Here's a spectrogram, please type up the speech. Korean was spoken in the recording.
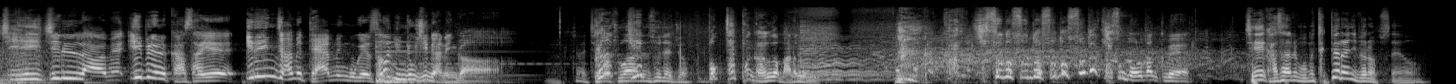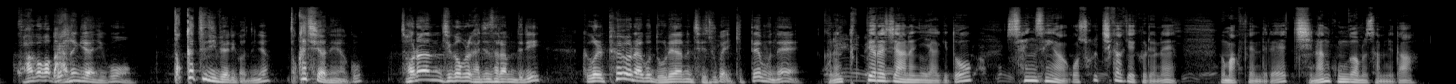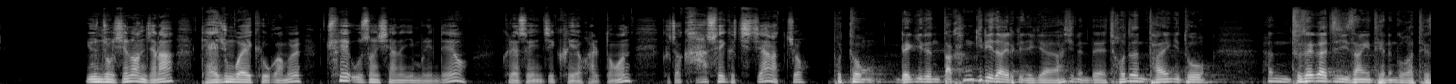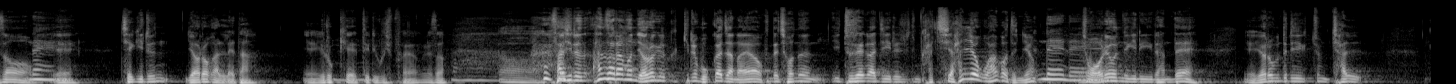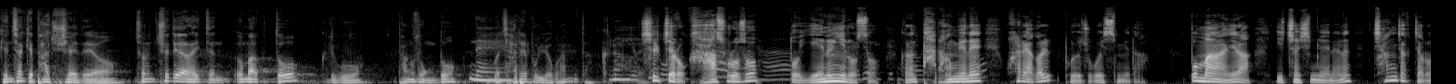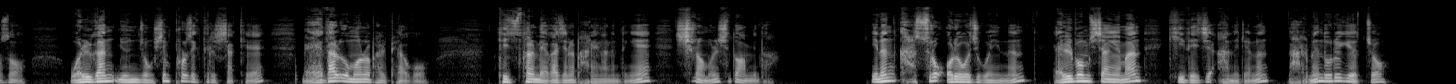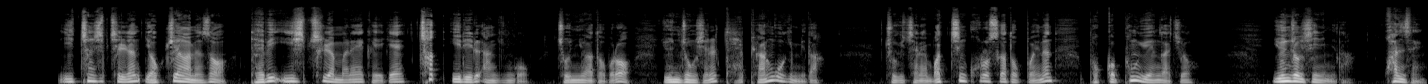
찌질남의 이별 가사에 1인자 하면 대한민국에서 윤종신이 아닌가. 제가 그렇게 좋아하는 소재죠. 복잡한 가사가 많은 겁니다. 써도 써도 써도 써도 계속 나올 만큼의 제 가사를 보면 특별한 이별은 없어요. 과거가 많은 게 아니고 똑같은 이별이거든요. 똑같이 연애하고. 저런 직업을 가진 사람들이 그걸 표현하고 노래하는 재주가 있기 때문에 그는 특별하지 않은 이야기도 생생하고 솔직하게 그려내 음악 팬들의 진한 공감을 삽니다. 윤종신은 언제나 대중과의 교감을 최우선시하는 인물인데요. 그래서인지 그의 활동은 그저 가수에 그치지 않았죠. 보통 내 길은 딱 한 길이다 이렇게 얘기하시는데 저는 다행히도 한 두세 가지 이상이 되는 것 같아서 네. 예, 제 길은 여러 갈래다 예, 이렇게 드리고 싶어요. 그래서 사실은 한 사람은 여러 길- 길을 못 가잖아요. 근데 저는 이 두세 가지를 좀 같이 하려고 하거든요. 네네. 좀 어려운 얘기긴 한데 예, 여러분들이 좀 잘 괜찮게 봐주셔야 돼요. 저는 최대한 하여튼 음악도 그리고 방송도 네. 한번 잘해보려고 합니다. 그럼요. 실제로 가수로서 또 예능인으로서 그런 다방면의 활약을 보여주고 있습니다. 뿐만 아니라 2010년에는 창작자로서 월간 윤종신 프로젝트를 시작해 매달 음원을 발표하고 디지털 매거진을 발행하는 등의 실험을 시도합니다. 이는 갈수록 어려워지고 있는 앨범 시장에만 기대지 않으려는 나름의 노력이었죠. 2017년 역주행하면서 데뷔 27년 만에 그에게 첫 1위를 안긴 곡 존니와 더불어 윤종신을 대표하는 곡입니다. 조기찬의 멋진 코러스가 돋보이는 복고풍 유행가죠. 윤종신입니다. 환생.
